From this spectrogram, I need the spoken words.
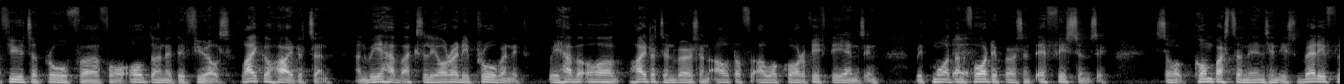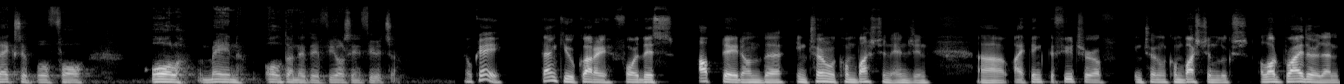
future proof for alternative fuels like a hydrogen and we have actually already proven it. We have a hydrogen version out of our Core 50 engine with more than 40% efficiency. So combustion engine is very flexible for all main alternative fuels in future. Okay. Thank you, Kari, for this update on the internal combustion engine. Uh, I think the future of internal combustion looks a lot brighter than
